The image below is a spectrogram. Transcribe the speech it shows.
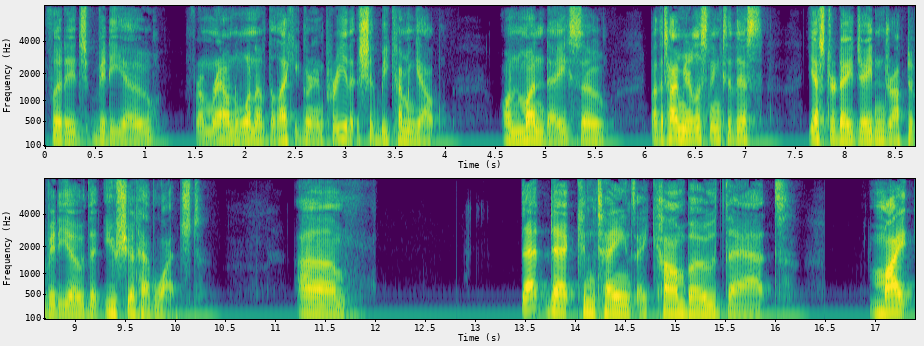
footage video from round one of the Lackey Grand Prix that should be coming out on Monday. So by the time you're listening to this, yesterday Jaden dropped a video that you should have watched. Um, that deck contains a combo that might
